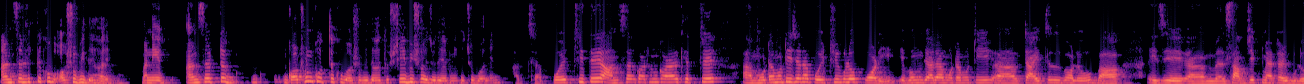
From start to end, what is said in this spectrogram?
আনসার লিখতে খুব অসুবিধে হয়। মানে আনসারটা গঠন করতে খুব অসুবিধা হয়। তো সেই বিষয়ে যদি আপনি কিছু বলেন। আচ্ছা পোয়েট্রিতে আনসার গঠন করার ক্ষেত্রে মোটামুটি যারা পোয়েট্রিগুলো পড়ে এবং যারা মোটামুটি টাইটেল বলো বা এই যে সাবজেক্ট ম্যাটারগুলো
